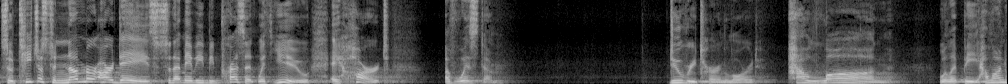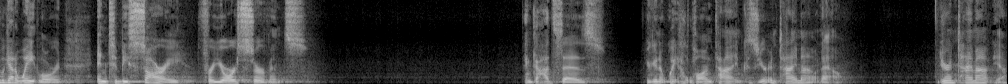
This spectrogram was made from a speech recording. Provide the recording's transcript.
So teach us to number our days so that may we be present with you, a heart of wisdom do return, Lord. How long will it be? How long do we got to wait, Lord? And to be sorry for your servants. And God says, You're going to wait a long time because you're in timeout now. You're in timeout, yeah.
